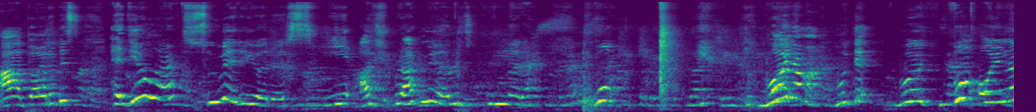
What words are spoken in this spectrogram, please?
Aa doğru biz hediye olarak su veriyoruz. İyi aç bırakmıyoruz bunlara. Bu bu oynama. Bu de, bu bu oyunu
